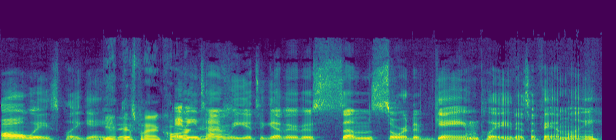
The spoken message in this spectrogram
always play games. Yeah, they was playing cards. Anytime games. we get together, there's some sort of game played as a family.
